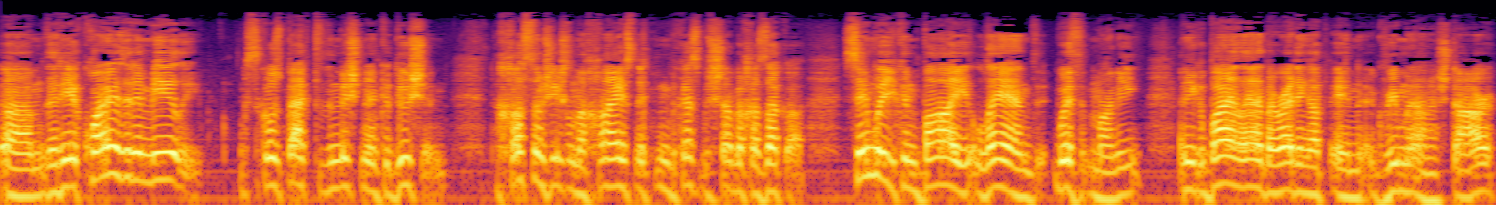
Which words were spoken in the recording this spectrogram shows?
Um, that he acquires it immediately. This goes back to the Mishnah in Kedushin. Same way you can buy land with money, and you can buy land by writing up an agreement on a shtar.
